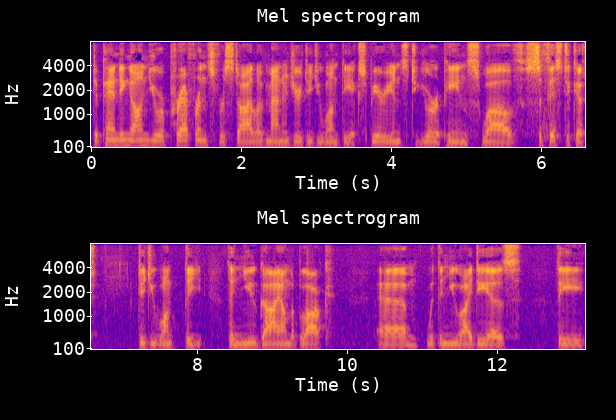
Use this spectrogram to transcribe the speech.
depending on your preference for style of manager, did you want the experienced European suave sophisticate? Did you want the the new guy on the block um, with the new ideas? The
